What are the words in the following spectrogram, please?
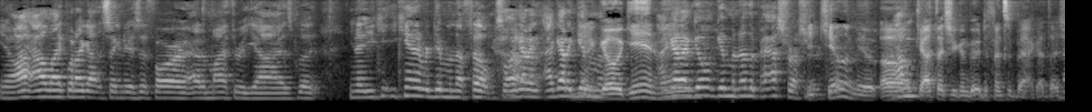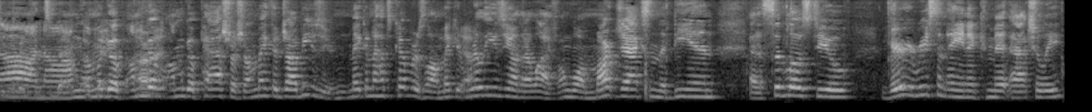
you know, I, I like what I got in secondary so far out of my three guys, but you know, you can't, you can't ever give him enough help. So I gotta I gotta give him go again. Man. I gotta go give him another pass rusher. You're killing me. Oh, okay. I thought you were gonna go defensive back. I thought you nah, were nah, I'm, okay. I'm, gonna go. I'm gonna go. Right. I'm gonna go pass rusher. I'm gonna make their job easier. Make them not have to cover as long. Make it yeah. really easy on their life. I'm going Mark Jackson, the DN at Cibolo Steele. Very recent A&M commit actually.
